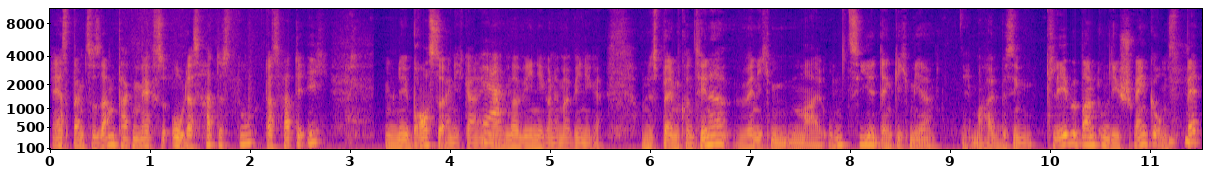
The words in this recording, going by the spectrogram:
Erst beim Zusammenpacken merkst du, oh, das hattest du, das hatte ich. Nee, brauchst du eigentlich gar nicht. Ja. Immer weniger und immer weniger. Und das beim Container, wenn ich mal umziehe, denke ich mir, ich mache halt ein bisschen Klebeband um die Schränke, ums Bett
